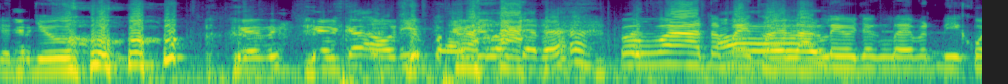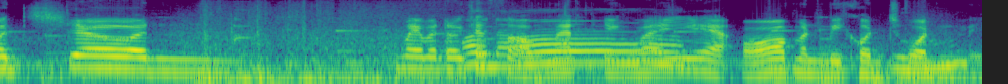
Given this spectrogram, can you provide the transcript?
กันอยู่เกินเกินก็เอาที่ไปก็แล้วกันนะ เพราะว่าทำไมถอยหลังเร็วจังเลย มันมีคนชนทำไมมันโดนแค่สองนัดเองวะเนี่ยอ๋อ มันมีคนชนไอ้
